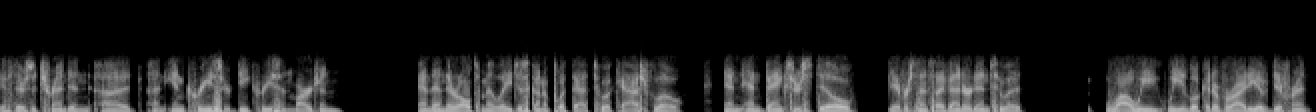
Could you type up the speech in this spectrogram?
if there's a trend in uh, an increase or decrease in margin, and then they're ultimately just going to put that to a cash flow. And and banks are still, ever since I've entered into it, while we, we look at a variety of different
